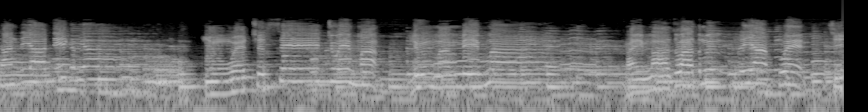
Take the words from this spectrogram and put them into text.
ထန်တရားတေးကြဗျာ ယုံဝဲချစ်စေကျွေးမှလူမမေမခိုင်မာစွာသမှုရရဖွဲ့ချီ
